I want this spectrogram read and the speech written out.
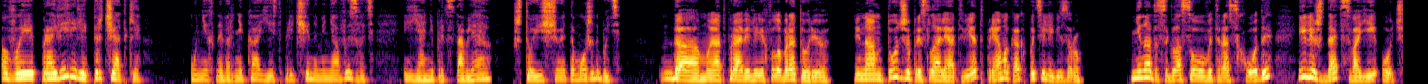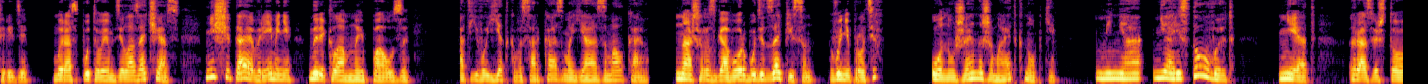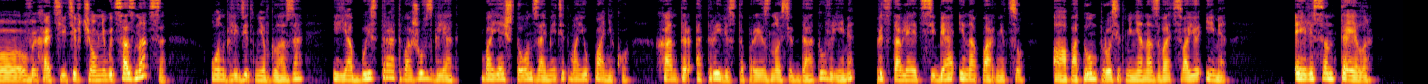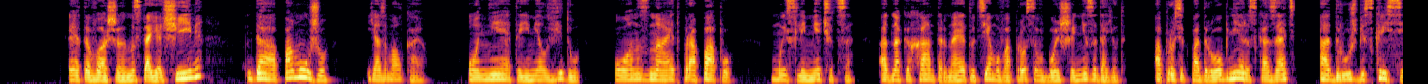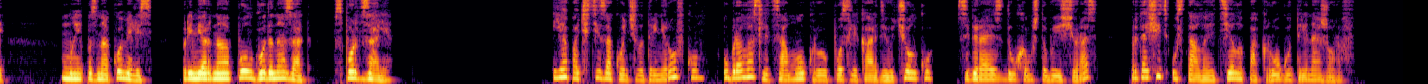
«Вы проверили перчатки?» У них наверняка есть причина меня вызвать, и я не представляю, что еще это может быть. «Да, мы отправили их в лабораторию, и нам тут же прислали ответ прямо как по телевизору. Не надо согласовывать расходы или ждать своей очереди. Мы распутываем дела за час, не считая времени на рекламные паузы. От его едкого сарказма я замолкаю. Наш разговор будет записан. Вы не против? Он уже нажимает кнопки. «Меня не арестовывают?» «Нет, разве что вы хотите в чем-нибудь сознаться». Он глядит мне в глаза, и я быстро отвожу взгляд, боясь, что он заметит мою панику — Хантер отрывисто произносит дату, время, представляет себя и напарницу, а потом просит меня назвать свое имя. Элисон Тейлор. «Это ваше настоящее имя?» «Да, по мужу». Я замолкаю. Он не это имел в виду. Он знает про папу. Мысли мечутся, однако Хантер на эту тему вопросов больше не задает, а просит подробнее рассказать о дружбе с Крисси. Мы познакомились примерно полгода назад в спортзале. Я почти закончила тренировку, убрала с лица мокрую после кардио челку, собираясь духом, чтобы еще раз протащить усталое тело по кругу тренажеров.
